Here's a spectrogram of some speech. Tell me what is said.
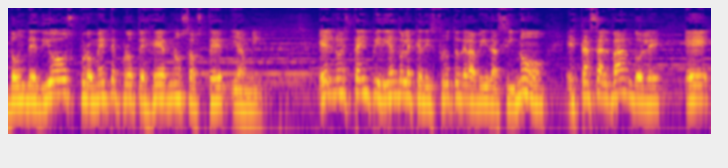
donde Dios promete protegernos a usted y a mí. Él no está impidiéndole que disfrute de la vida, sino está salvándole eh,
